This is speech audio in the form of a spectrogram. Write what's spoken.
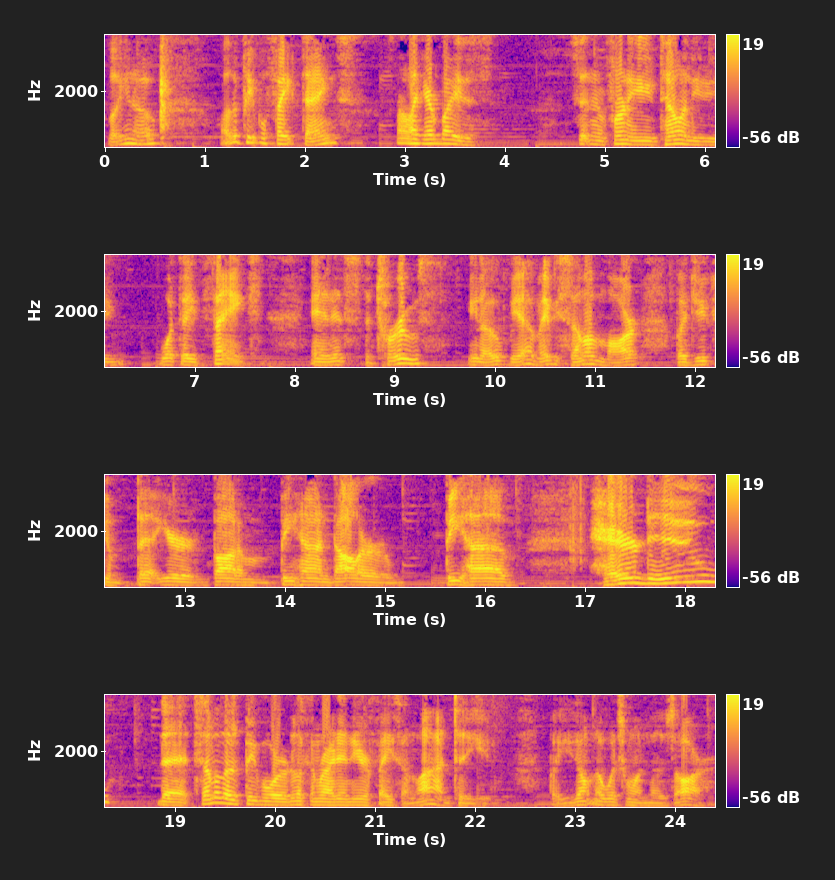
But you know, other people fake things. It's not like everybody's sitting in front of you telling you what they think, and it's the truth. You know, yeah, maybe some of them are, but you can bet your bottom behind dollar beehive hairdo that some of those people are looking right into your face and lying to you, but you don't know which one those are.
